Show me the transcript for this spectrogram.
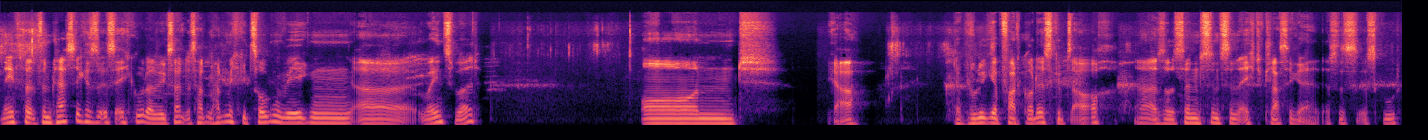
nee, Fantastic ist, ist echt gut. Also, wie gesagt, es hat, hat mich gezogen wegen äh, Wayne's World. Und ja, der blutige Pfad Gottes gibt es auch. Ja, also, es sind, sind, sind echt Klassiker. Es ist, ist gut.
